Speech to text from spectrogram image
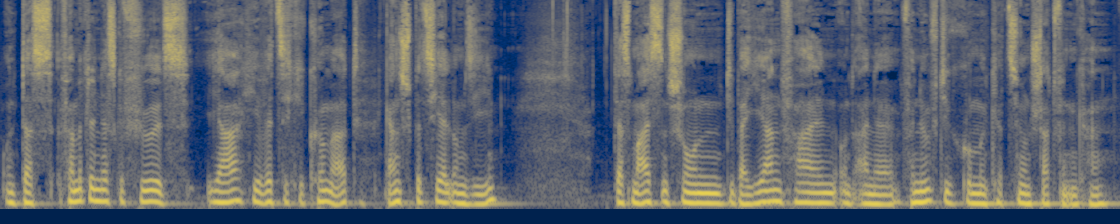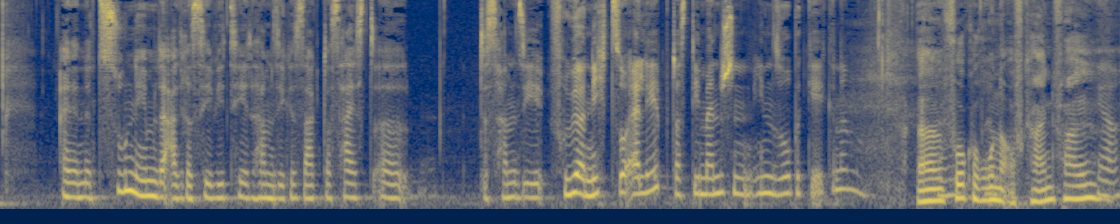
und das Vermitteln des Gefühls, ja, hier wird sich gekümmert, ganz speziell um Sie, dass meistens schon die Barrieren fallen und eine vernünftige Kommunikation stattfinden kann. Eine zunehmende Aggressivität, haben Sie gesagt. Das heißt, äh, das haben Sie früher nicht so erlebt, dass die Menschen Ihnen so begegnen? Äh, vor Corona auf keinen Fall. Ja.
